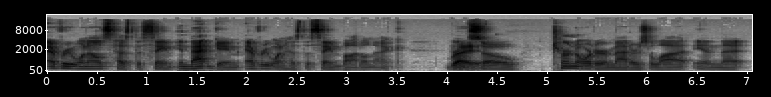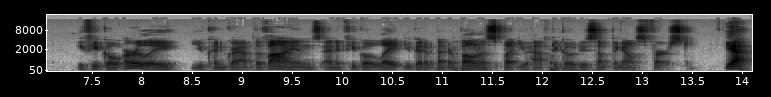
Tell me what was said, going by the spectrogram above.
everyone else has the same. In that game, everyone has the same bottleneck. And right. so turn order matters a lot in that if you go early, you can grab the vines, and if you go late, you get a better bonus, but you have to go do something else first. yeah.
